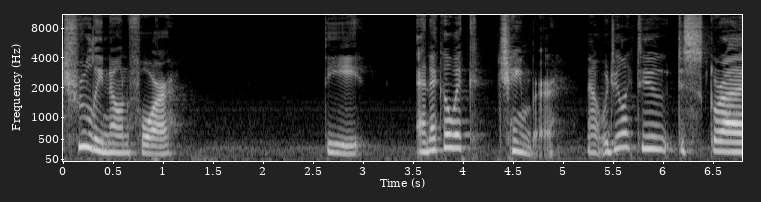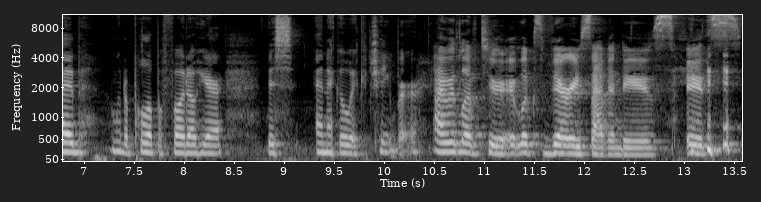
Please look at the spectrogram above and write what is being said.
truly known for the anechoic chamber. Now, would you like to describe? I'm going to pull up a photo here. This anechoic chamber. I would love to. It looks very 70s. It's.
